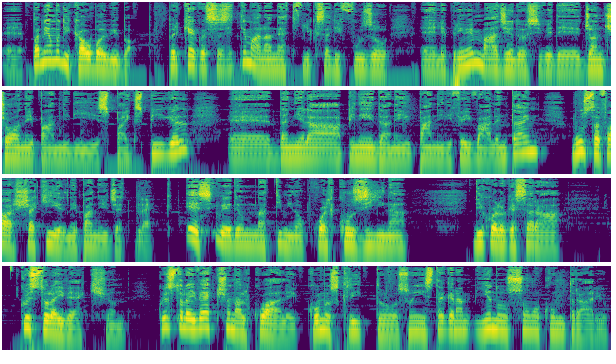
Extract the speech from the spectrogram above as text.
Eh, parliamo di Cowboy Bebop perché questa settimana Netflix ha diffuso eh, le prime immagini dove si vede John Cho nei panni di Spike Spiegel, eh, Daniela Pineda nei panni di Faye Valentine, Mustafa Shakir nei panni di Jet Black e si vede un attimino qualcosina di quello che sarà questo live action. Questo live action al quale, come ho scritto su Instagram, io non sono contrario.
